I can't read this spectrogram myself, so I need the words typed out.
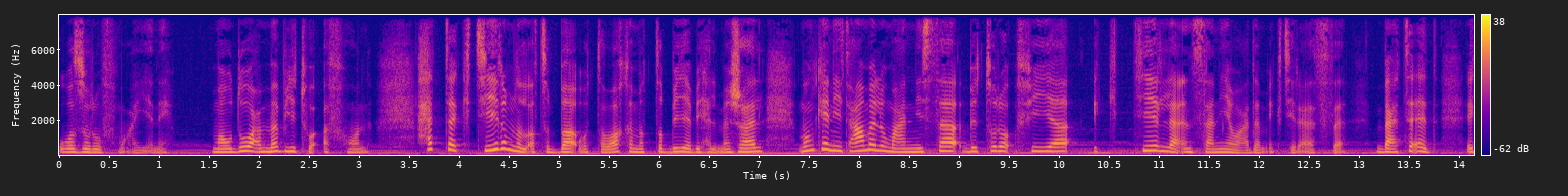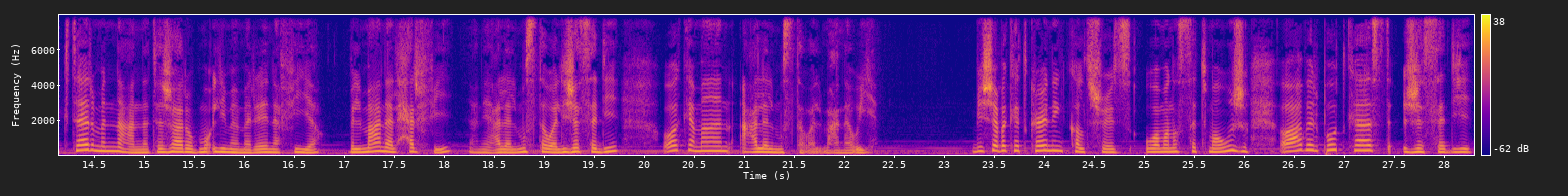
وظروف معينة. موضوع ما بيتوقف هون. حتى كتير من الأطباء والطواقم الطبية بهالمجال ممكن يتعاملوا مع النساء بطرق فيها كتير لا إنسانية وعدم اكتراث. بعتقد كتير منا عنا تجارب مؤلمة مرينا فيها. بالمعنى الحرفي يعني على المستوى الجسدي وكمان على المستوى المعنوي. بشبكة Kerning Cultures ومنصة موج وعبر بودكاست جسدي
